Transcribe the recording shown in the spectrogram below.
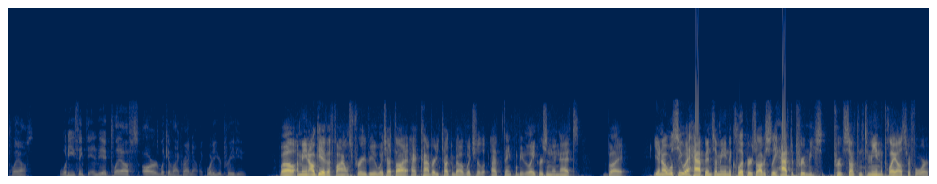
playoffs. What do you think the NBA playoffs are looking like right now? Like, what are your previews? Well, I mean, I'll give a finals preview, which I thought I kind of already talked about, which I think will be the Lakers and the Nets. But you know, we'll see what happens. I mean, the Clippers obviously have to prove me prove something to me in the playoffs before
